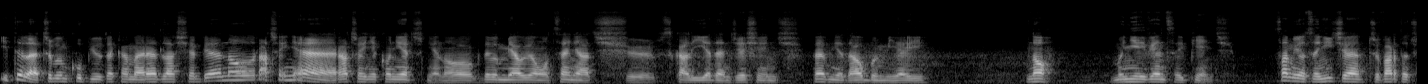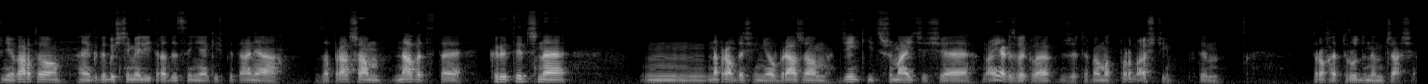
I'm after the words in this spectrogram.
I tyle. Czy bym kupił tę kamerę dla siebie? No raczej nie, raczej niekoniecznie. No, gdybym miał ją oceniać y, w skali 1-10, pewnie dałbym jej no mniej więcej 5. Sami ocenicie, czy warto, czy nie warto. E, Gdybyście mieli tradycyjnie jakieś pytania, zapraszam. Nawet te krytyczne, Naprawdę się nie obrażam. Dzięki, trzymajcie się. No i jak zwykle życzę Wam odporności w tym trochę trudnym czasie.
